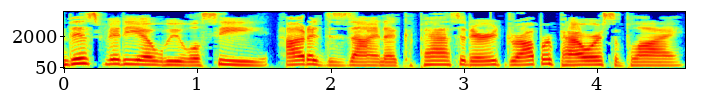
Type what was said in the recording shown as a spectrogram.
this video we will see how to design a capacitor dropper power supply.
